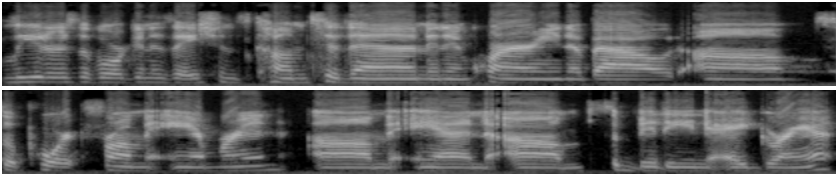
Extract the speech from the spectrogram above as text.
leaders of organizations come to them and inquiring about um, support from Ameren um, and um, submitting a grant.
